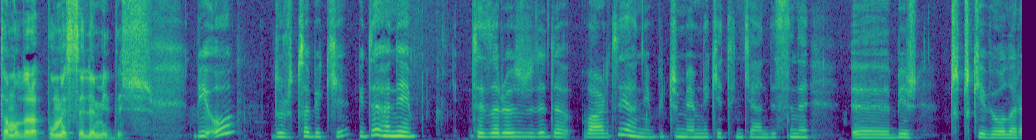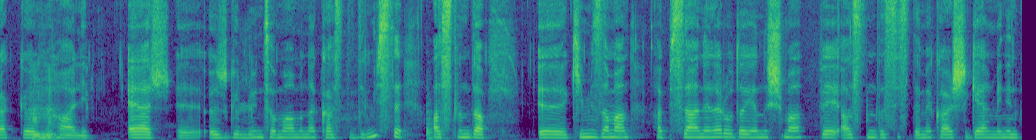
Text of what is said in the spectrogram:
tam olarak bu mesele midir? Bir o dur tabii ki. Bir de hani Tezar Özlü'de de vardı ya hani bütün memleketin kendisini e, bir tutuk evi olarak görme Hı-hı. hali. Eğer e, özgürlüğün tamamına kastedilmişse aslında e, kimi zaman hapishaneler o dayanışma ve aslında sisteme karşı gelmenin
